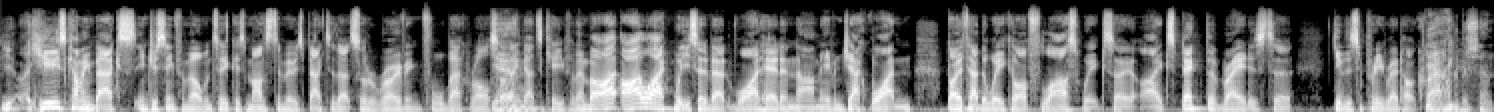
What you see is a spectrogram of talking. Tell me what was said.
Yeah, Hughes coming back's interesting for Melbourne too because Munster moves back to that sort of roving fullback role. So I think that's key for them. But I, I like what you said about Whitehead and um, even Jack Wighton. Both had the week off last week. So I expect the Raiders to give this a pretty red hot crack. Yeah, hundred percent.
